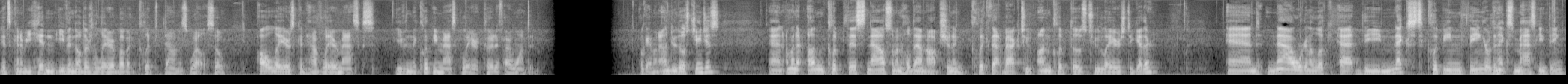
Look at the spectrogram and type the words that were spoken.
it's gonna be hidden even though there's a layer above it clipped down as well. So all layers can have layer masks. Even the clipping mask layer could if I wanted. Okay, I'm gonna undo those changes and I'm gonna unclip this now. So I'm gonna hold down option and click that back to unclip those two layers together. And now we're gonna look at the next clipping thing or the next masking thing,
